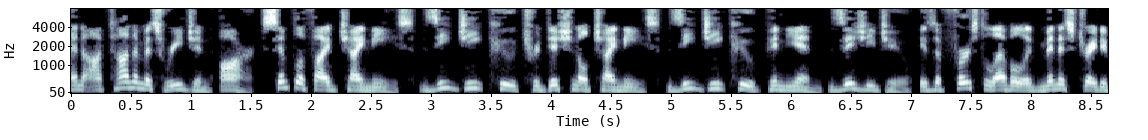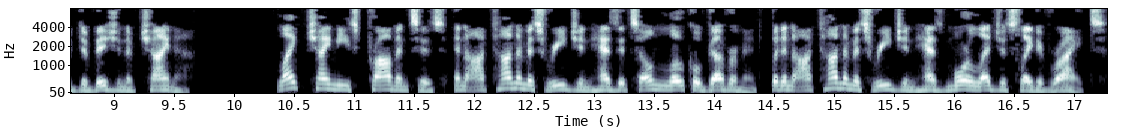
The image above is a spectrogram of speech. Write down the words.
An autonomous region R, simplified Chinese, Zijiku traditional Chinese, Zijiku pinyin, Zijiju, is a first-level administrative division of China. Like Chinese provinces, an autonomous region has its own local government, but an autonomous region has more legislative rights.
